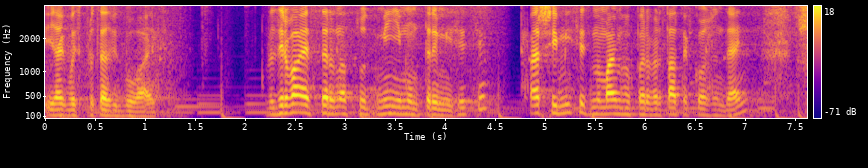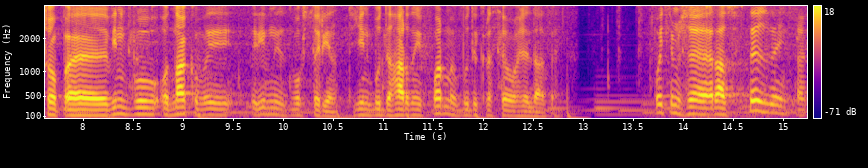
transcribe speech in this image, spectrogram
і як весь процес відбувається. Визріває сир у нас тут мінімум 3 місяці. Перший місяць ми маємо його перевертати кожен день, щоб е, він був однаковий рівний з двох сторін. Тоді він буде гарної форми, буде красиво виглядати. Потім вже раз в тиждень, так,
